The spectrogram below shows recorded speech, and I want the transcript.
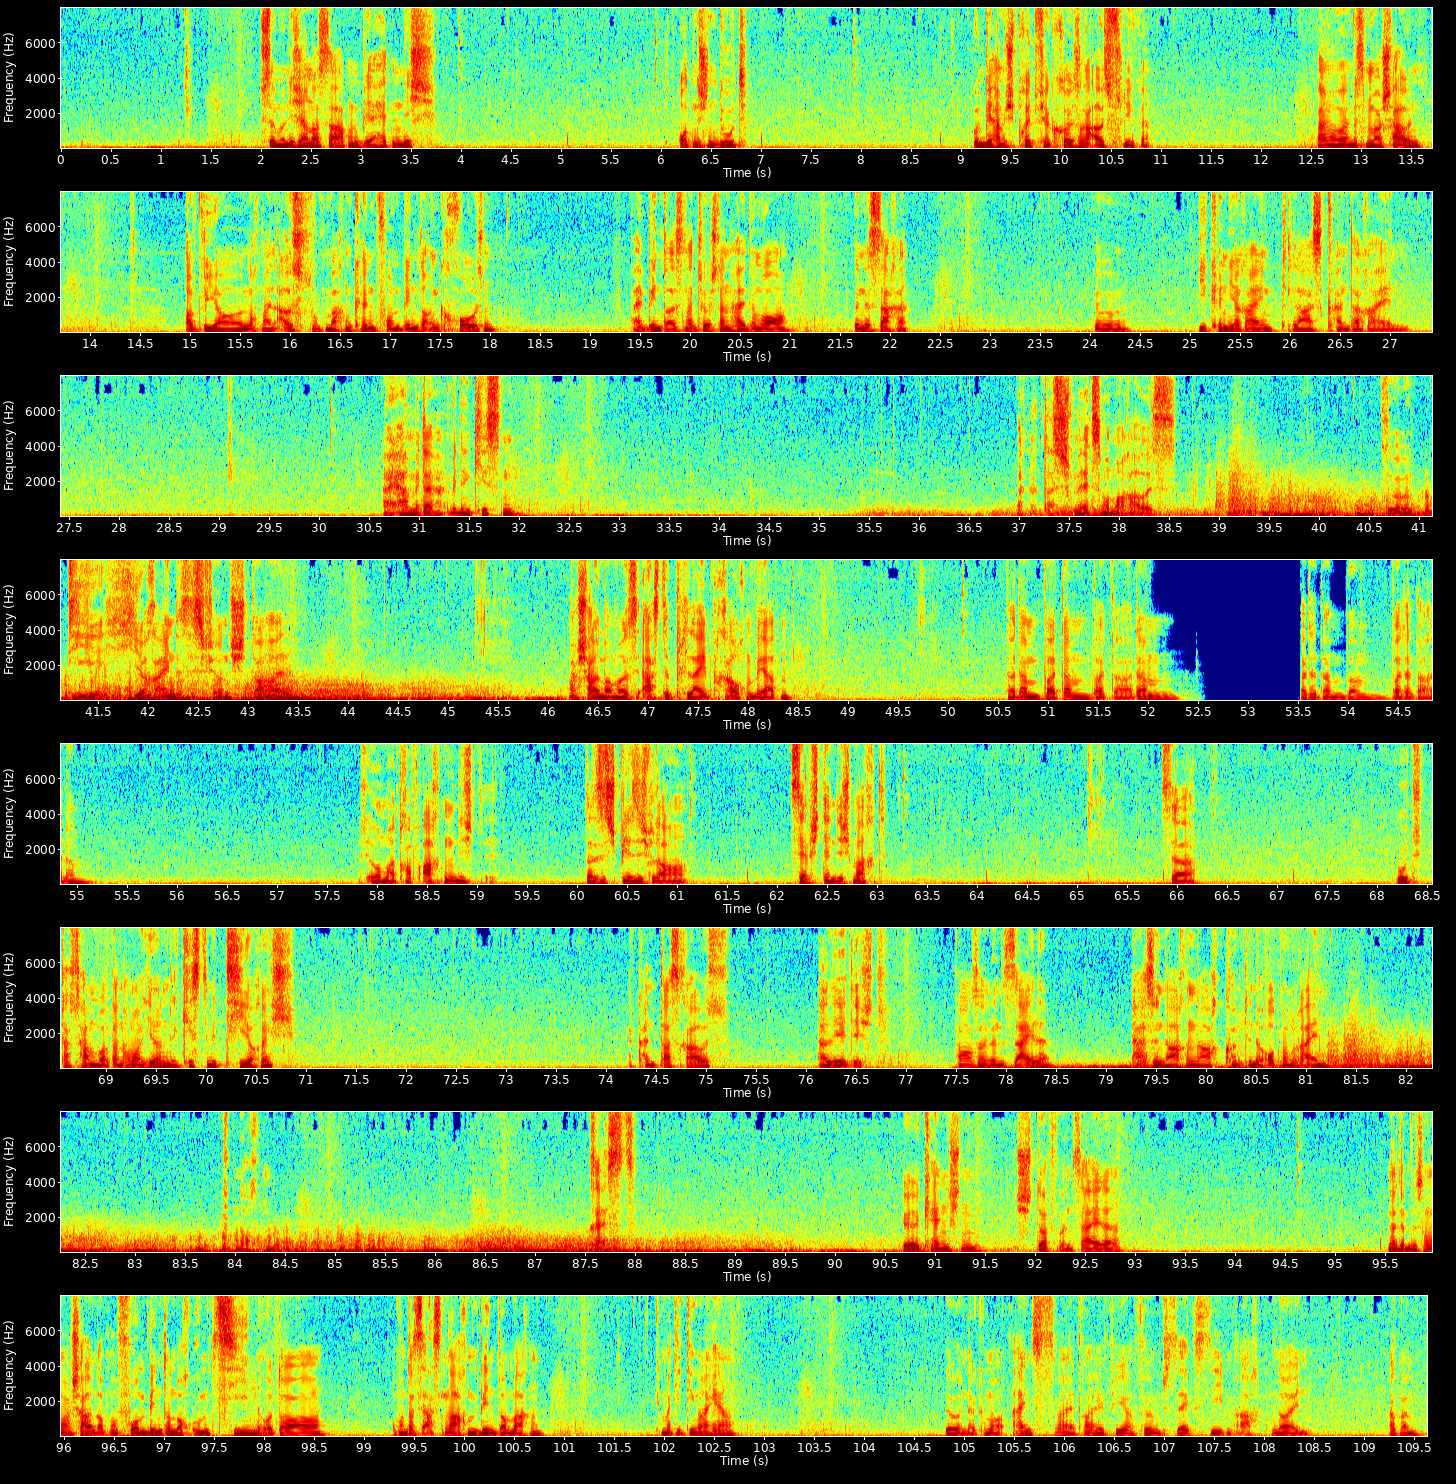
Soll man nicht anders sagen, wir hätten nicht ordentlichen Dude. Und wir haben Sprit für größere Ausflüge. Weil wir müssen mal schauen, ob wir noch mal einen Ausflug machen können vor dem Winter in großen. Weil Winter ist natürlich dann halt immer so eine Sache. So, die können hier rein, Glas kann da rein. Naja, mit, der, mit den Kisten. Das schmelzen wir mal raus. So, die hier rein, das ist für einen Stahl. Mal schauen, wann wir das erste Blei brauchen werden. Badam, badam, badadam. Badadam, bam, badadadam. Muss immer mal drauf achten, nicht, dass das Spiel sich wieder selbstständig macht. So. Gut, das haben wir. Dann haben wir hier eine Kiste mit tierisch. Da kann das raus. Erledigt. Fasern und Seile. Ja, so nach und nach kommt in der Ordnung rein. Knochen. Rest. Ölkännchen, Stoff und Seile. Na, dann müssen wir mal schauen, ob wir vor dem Winter noch umziehen oder ob wir das erst nach dem Winter machen. Gehen wir die Dinger her. So, und dann können wir 1, 2, 3, 4, 5, 6, 7, 8, 9. Na komm.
